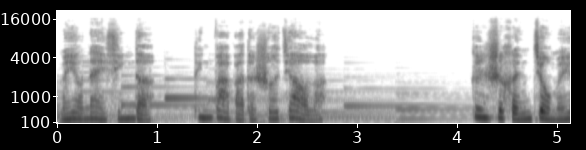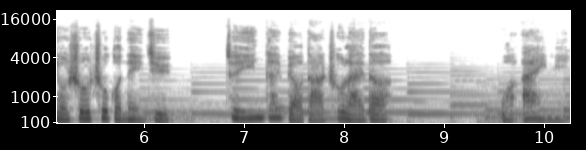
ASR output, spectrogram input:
没有耐心的听爸爸的说教了，更是很久没有说出过那句。最应该表达出来的“我爱你”。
